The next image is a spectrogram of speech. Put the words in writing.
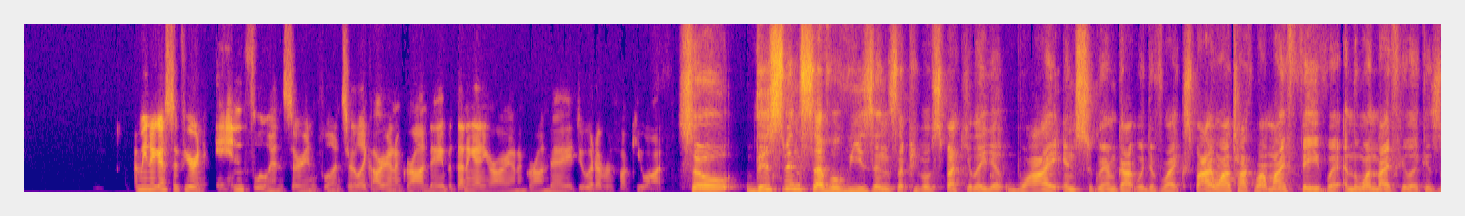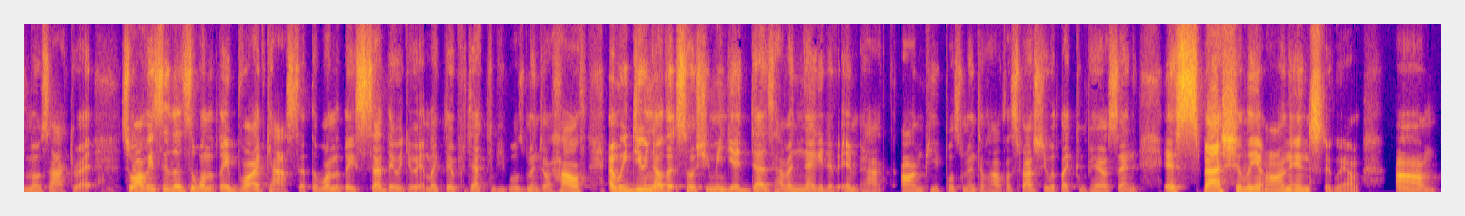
i mean i guess if you're an influencer influencer like ariana grande but then again you're ariana grande do whatever the fuck you want So there's been several reasons that people have speculated why Instagram got rid of likes, but I want to talk about my favorite and the one that I feel like is the most accurate. So obviously there's the one that they broadcasted, the one that they said they were doing, like they're protecting people's mental health. And we do know that social media does have a negative impact on people's mental health, especially with like comparison, especially on Instagram. Um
